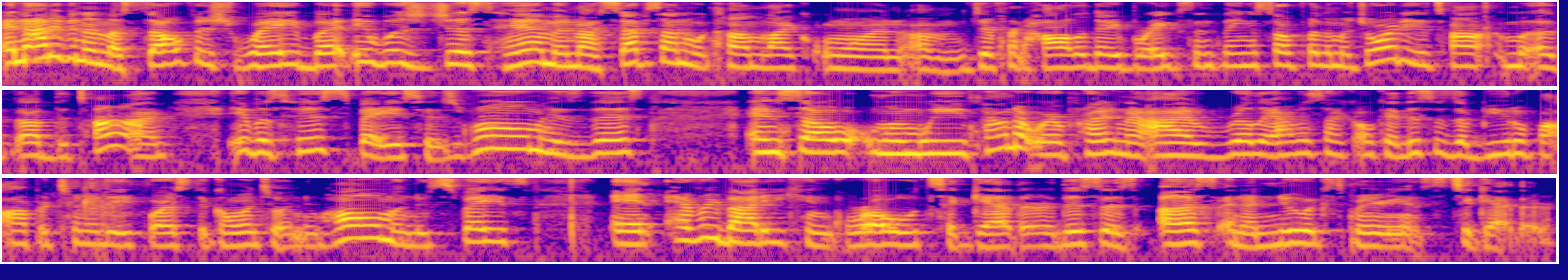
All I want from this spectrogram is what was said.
and not even in a selfish way, but it was just him. And my stepson would come like on um, different holiday breaks and things. So for the majority of time of the time, it was his space, his room, his this. And so when we found out we were pregnant, I really, I was like, okay, this is a beautiful opportunity for us to go into a new home, a new space, and everybody can grow together. This is us and a new experience together.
